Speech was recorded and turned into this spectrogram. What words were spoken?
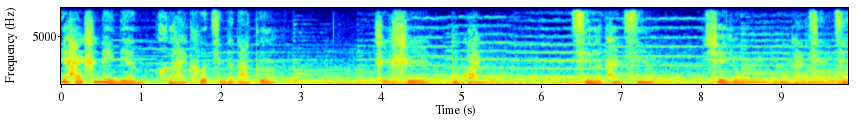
也还是那年和蔼可亲的大哥，只是。都怪我，起了贪心，却又不敢前进。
